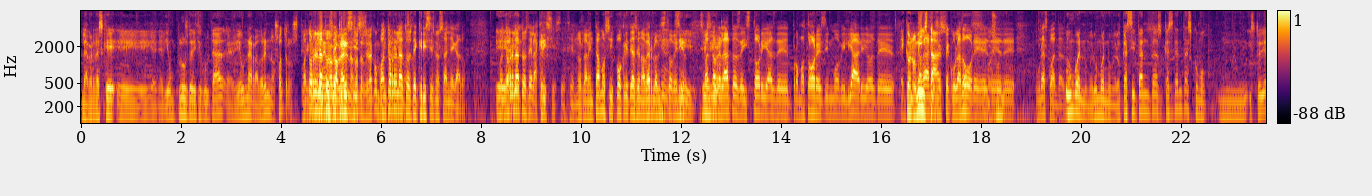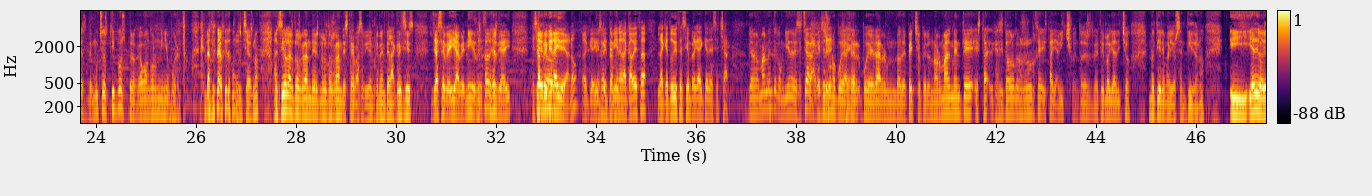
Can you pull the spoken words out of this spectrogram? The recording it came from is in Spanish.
la verdad es que eh, añadía un plus de dificultad, añadía un narrador en nosotros. ¿Cuántos relatos de crisis? ¿Cuántos relatos de crisis nos han llegado? Eh, ¿Cuántos relatos de la crisis? Es decir, nos lamentamos hipócritas de no haberlo visto mm, venir. ¿Cuántos relatos de historias de promotores inmobiliarios, de economistas, especuladores, pues de, unas cuantas. Un buen número, un buen número. Casi tantas, casi tantas como mm, historias de muchos tipos, pero que acaban con un niño muerto. Que también ha habido muchas, ¿no? Han sido las dos grandes, los dos grandes temas, evidentemente. La crisis ya se veía venir desde ahí. Es la primera idea, ¿no? Que, que, te viene a la cabeza, la que tú dices siempre que hay que desechar que normalmente conviene desechar. A veces uno puede hacer, puede dar un lo de pecho, pero normalmente está, casi todo lo que nos surge está ya dicho. Entonces decirlo ya dicho no tiene mayor sentido, ¿no? Y ya digo,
